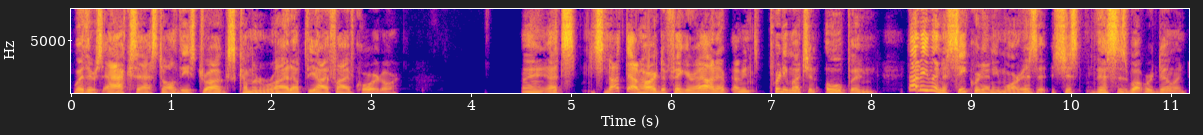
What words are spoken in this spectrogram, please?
where there's access to all these drugs coming right up the I-5 corridor. I mean, that's, it's not that hard to figure out. I mean, it's pretty much an open, not even a secret anymore, is it? It's just, this is what we're doing.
